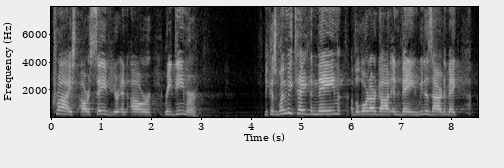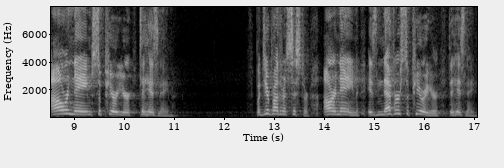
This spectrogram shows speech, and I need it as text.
Christ, our Savior and our Redeemer? Because when we take the name of the Lord our God in vain, we desire to make our name superior to His name. But, dear brother and sister, our name is never superior to His name.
